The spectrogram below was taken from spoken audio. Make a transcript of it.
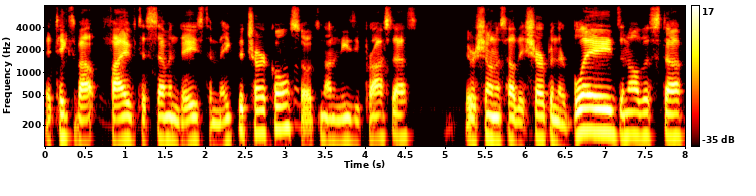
It takes about five to seven days to make the charcoal, so it's not an easy process. They were showing us how they sharpen their blades and all this stuff.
